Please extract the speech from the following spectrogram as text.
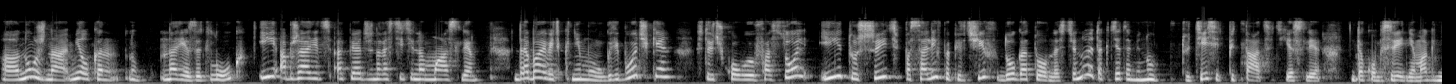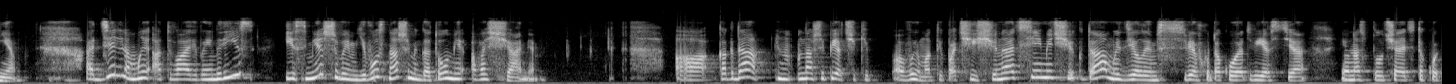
нужно мелко ну, нарезать лук и обжарить, опять же, на растительном масле. Добавить к нему грибочки, стручковую фасоль и тушить, посолив, поперчив до готовности. Ну, это где-то минут 10-15, если на таком среднем огне. Отдельно мы отвариваем рис и смешиваем его с нашими готовыми овощами. А, когда наши перчики вымыты, почищены от семечек, да, мы делаем сверху такое отверстие, и у нас получается такой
